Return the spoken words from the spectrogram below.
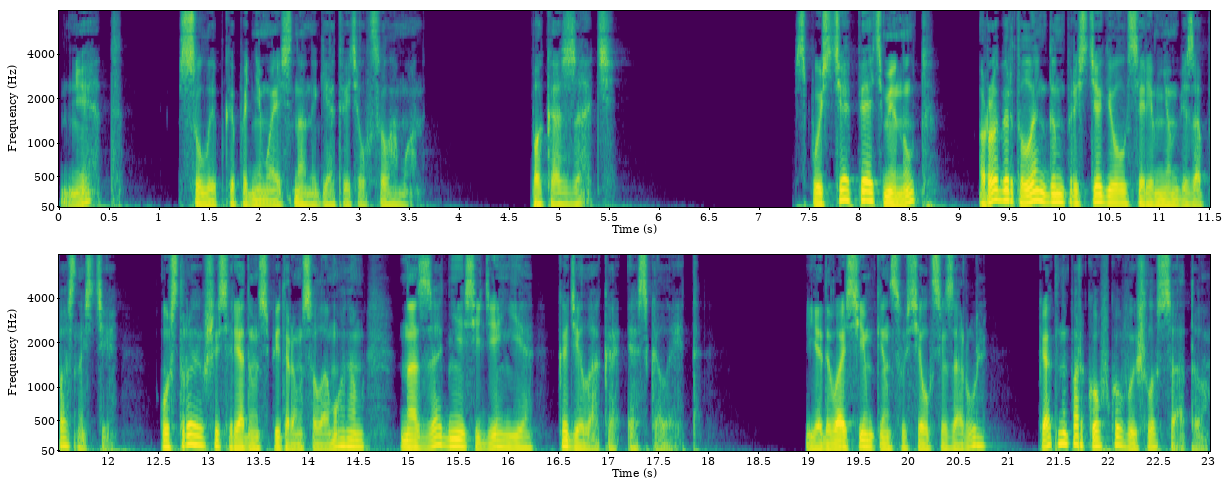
«Нет», — с улыбкой поднимаясь на ноги, ответил Соломон показать. Спустя пять минут Роберт Лэнгдон пристегивался ремнем безопасности, устроившись рядом с Питером Соломоном на заднее сиденье Кадиллака Эскалейт. Едва Симкинс уселся за руль, как на парковку вышла Сато.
